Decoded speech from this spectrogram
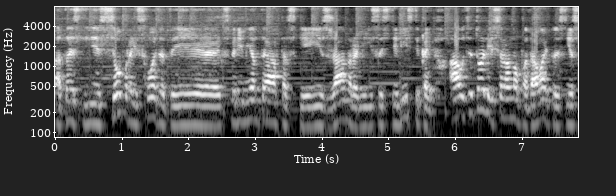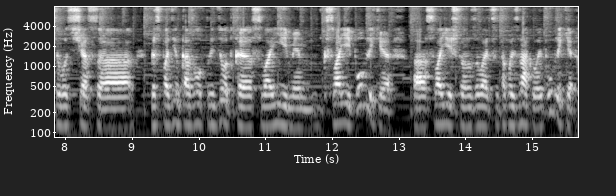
А, то есть и все происходит, и эксперименты авторские, и с жанрами, и со стилистикой. А аудитории все равно подавать. То есть если вот сейчас э, господин Козлов придет к, своим, к своей публике, своей, что называется, такой знаковой публике,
